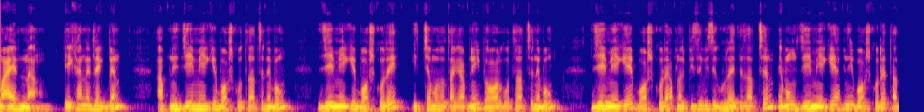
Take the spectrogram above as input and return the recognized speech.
মায়ের নাম। এখানে লিখবেন, আপনি যে মেয়েকে বস করতে যাচ্ছেন এবং যে মেয়েকে বস করে ইচ্ছা মতো তাকে আপনি ব্যবহার করতে চাচ্ছেন এবং যে মেয়েকে বস করে আপনার পিছে পিছে ঘুরাইতে চাচ্ছেন এবং যে মেয়েকে আপনি বস করে তার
